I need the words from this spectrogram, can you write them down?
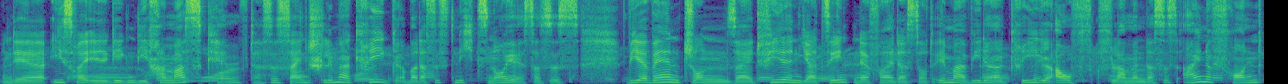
an der Israel gegen die Hamas kämpft. Das ist ein schlimmer Krieg, aber das ist nichts Neues. Das ist, wie erwähnt, schon seit vielen Jahrzehnten der Fall, dass dort immer wieder Kriege aufflammen. Das ist eine Front,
